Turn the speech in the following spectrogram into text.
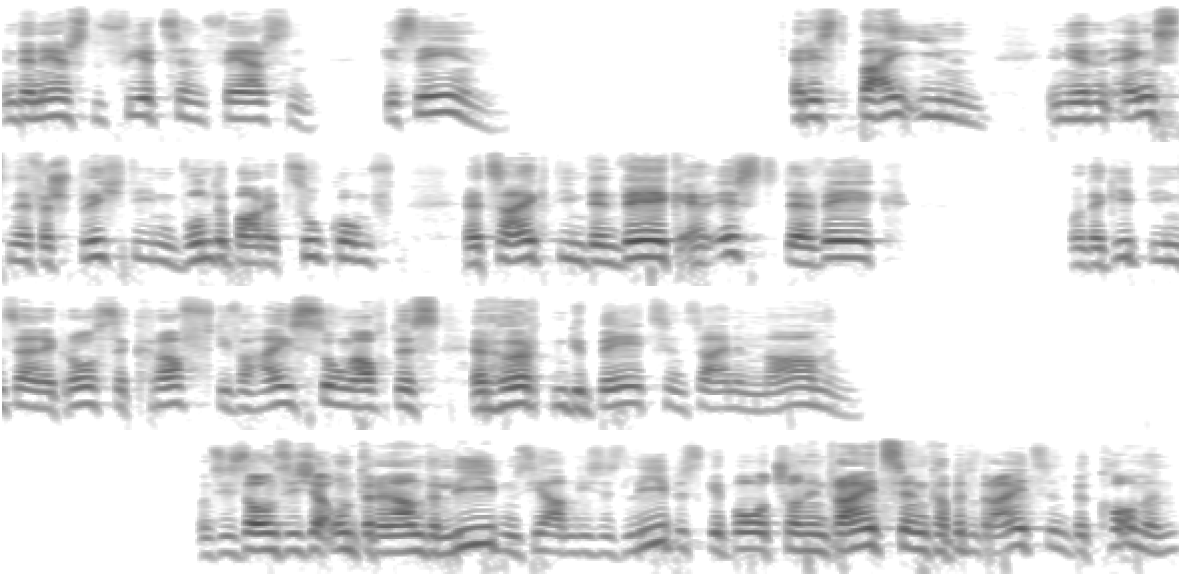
in den ersten 14 Versen gesehen. Er ist bei ihnen in ihren Ängsten. Er verspricht ihnen wunderbare Zukunft. Er zeigt ihnen den Weg. Er ist der Weg. Und er gibt ihnen seine große Kraft, die Verheißung auch des erhörten Gebets in seinem Namen. Und sie sollen sich ja untereinander lieben. Sie haben dieses Liebesgebot schon in 13, Kapitel 13 bekommen.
